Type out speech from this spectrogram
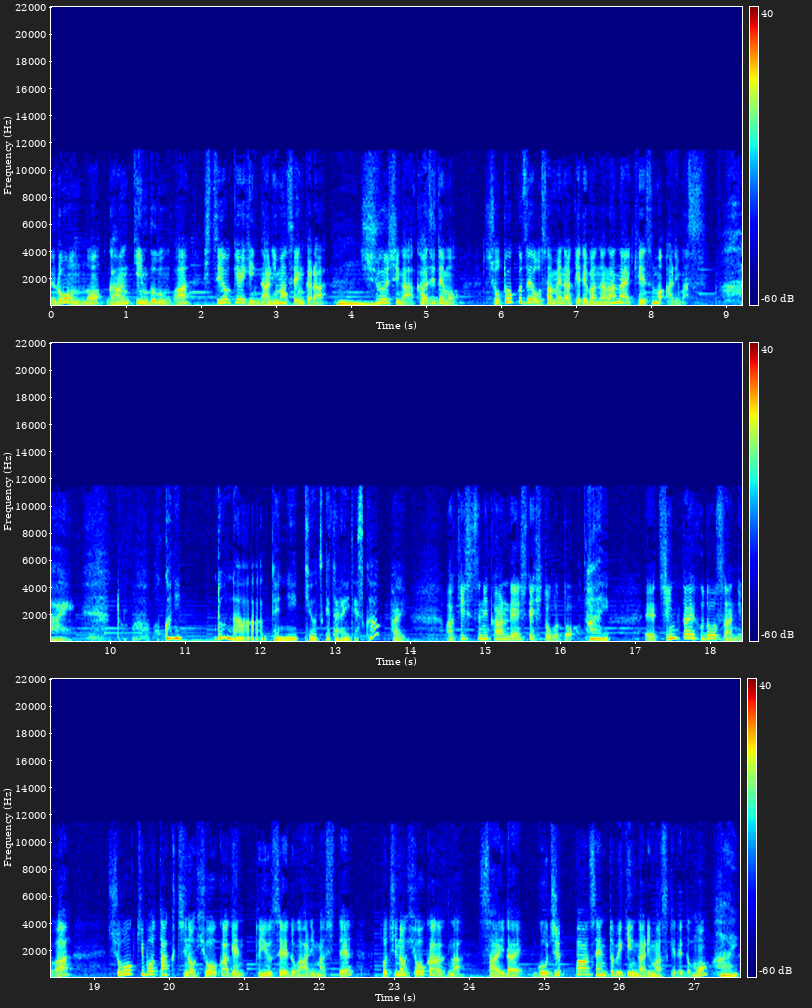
ローンの元金部分は必要経費になりませんからうん。収支が赤字でも所得税を納めなければならないケースもあります。はい、と他にどんな点に気をつけたらいいですか？はい。空き室に関連して一言。はい、えー賃貸不動産には小規模宅地の評価減という制度がありまして土地の評価額が最大50%引きになりますけれどもはい、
